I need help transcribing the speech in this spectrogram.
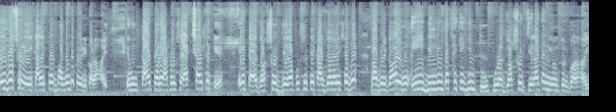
ওই বছরে এই কালেক্টর ভবনটা তৈরি করা হয় এবং তারপরে আঠারোশো এক সাল থেকে এইটা যশোর জেলা প্রশাসকের কার্যালয় হিসেবে ব্যবহৃত হয় এবং এই বিল্ডিংটা থেকে কিন্তু পুরো যশোর জেলাটা নিয়ন্ত্রণ করা হয়।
